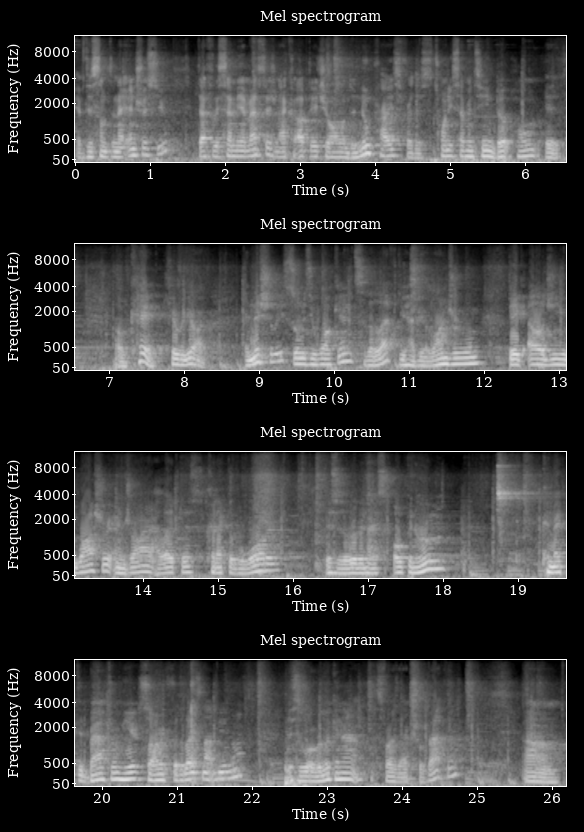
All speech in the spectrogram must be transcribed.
if this is something that interests you, definitely send me a message and I can update you on the new price for this 2017 built home is. Okay, here we are. Initially, as soon as you walk in, to the left, you have your laundry room, big LG washer and dryer. I like this, connectable water. This is a really nice open room. Connected bathroom here. Sorry for the lights not being on. This is what we're looking at as far as the actual bathroom. Um,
